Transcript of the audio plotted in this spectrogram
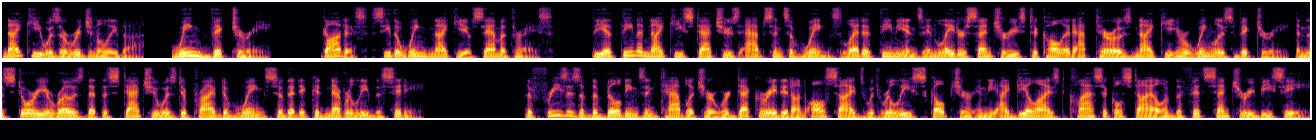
Nike was originally the winged victory goddess see the winged Nike of Samothrace. The Athena Nike statue's absence of wings led Athenians in later centuries to call it Apteros Nike or wingless victory, and the story arose that the statue was deprived of wings so that it could never leave the city. The friezes of the building's entablature were decorated on all sides with relief sculpture in the idealized classical style of the 5th century BC.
